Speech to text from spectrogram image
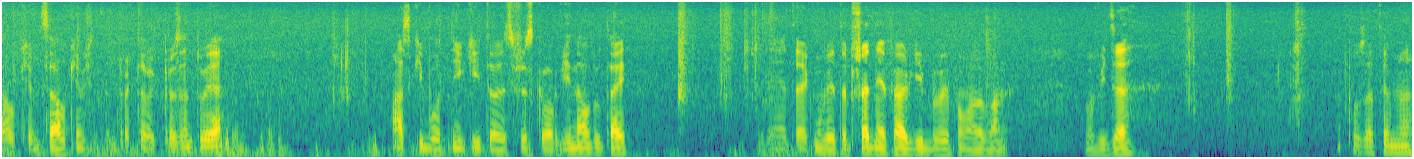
Całkiem, całkiem się ten traktorek prezentuje. Maski, błotniki, to jest wszystko oryginał tutaj. Jedynie tak jak mówię, te przednie felgi były pomalowane. Bo widzę. A poza tym,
